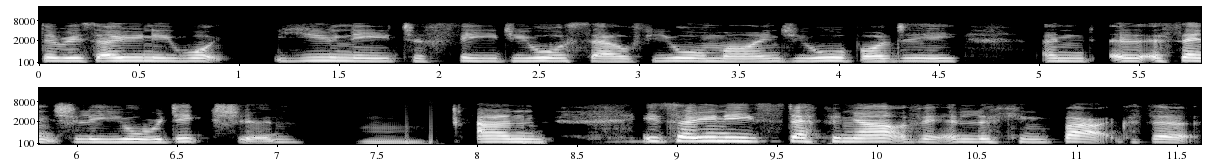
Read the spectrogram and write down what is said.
There is only what you need to feed yourself your mind your body and uh, essentially your addiction. Mm. and it's only stepping out of it and looking back that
